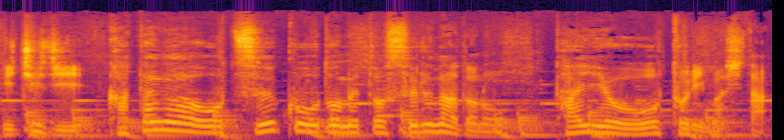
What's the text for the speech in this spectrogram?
一時片側を通行止めとするなどの対応を取りました。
